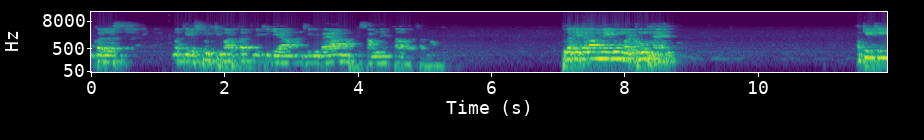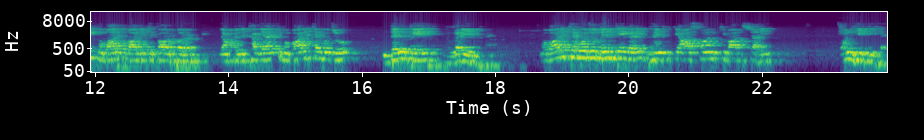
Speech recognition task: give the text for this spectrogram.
مقدس متی رسول کی معرفت لکھی گیا، انجیلی بیان آپ کے سامنے تلاوت فرماؤں گا۔ خدا کے کلام میں یوں مرکوم ہے، حقیقی مبارک بادی کے طور پر یہاں پہ لکھا گیا ہے کہ مبارک ہے وہ جو دل کے غریب ہیں۔ مبارک ہے وہ جو دل کے غریب ہیں، کیونکہ آسمان کی بادشاہی انہی کی ہے۔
